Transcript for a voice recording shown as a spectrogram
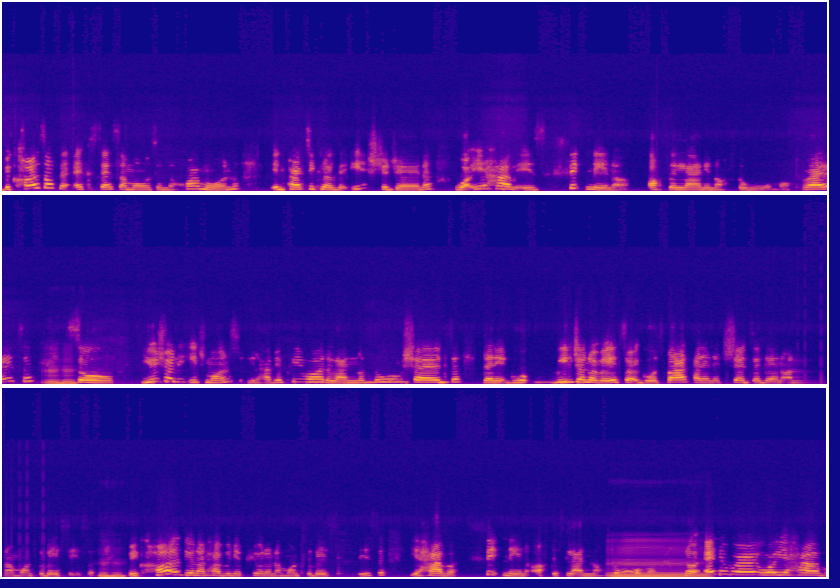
Because of the excess amount in the hormone, in particular the estrogen, what you have is thickening of the lining of the womb, right? Mm-hmm. So Usually each month you'd have your period, the lining of the womb sheds, then it regenerates or it goes back and then it sheds again on a monthly basis. Mm-hmm. Because you're not having your period on a monthly basis, you have a thickening of this lining of the mm. womb. Now anywhere where you have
